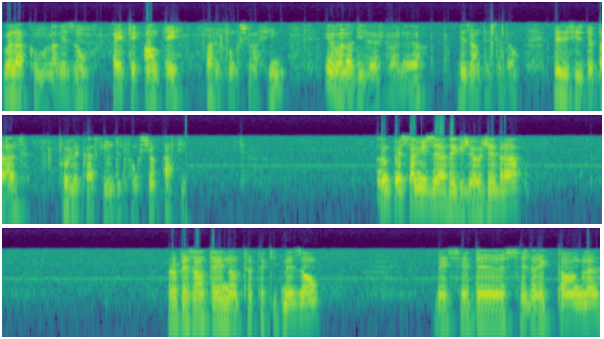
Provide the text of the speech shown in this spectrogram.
Voilà comment la maison a été hantée par une fonction affine. Et voilà diverses valeurs des antécédents, des exercices de base pour le calcul d'une fonction affine. On peut s'amuser avec GeoGebra représenter notre petite maison. BC2, c'est le rectangle.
